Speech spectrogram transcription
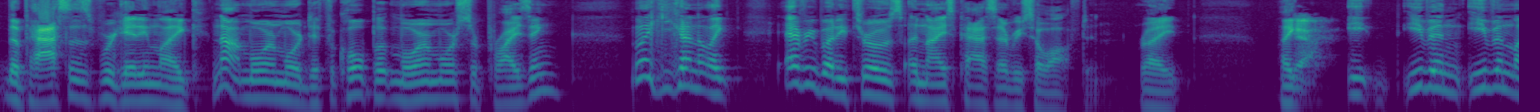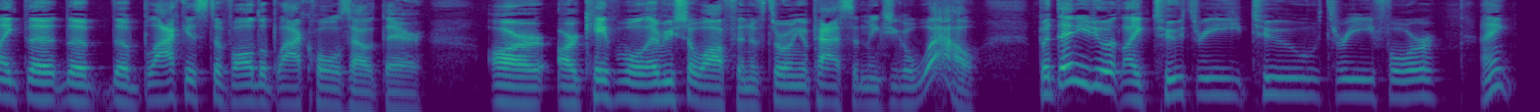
the passes were getting like not more and more difficult, but more and more surprising. Like you kind of like everybody throws a nice pass every so often, right? Like Yeah. e- even even like the the the blackest of all the black holes out there are are capable every so often of throwing a pass that makes you go wow. But then you do it like two, three, two, three, four. I think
